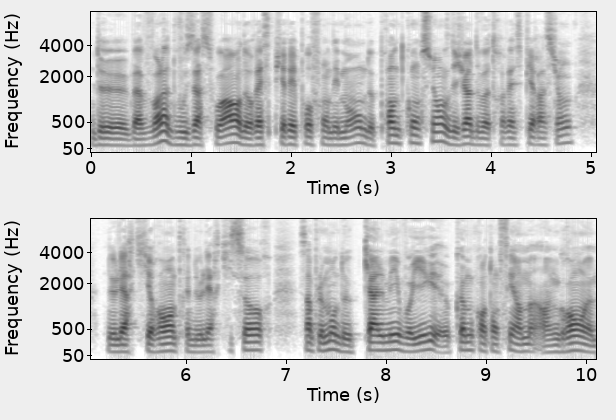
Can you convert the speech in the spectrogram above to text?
de, bah, voilà, de vous asseoir, de respirer profondément, de prendre conscience déjà de votre respiration, de l'air qui rentre et de l'air qui sort, simplement de calmer, vous voyez, euh, comme quand on fait un, un grand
